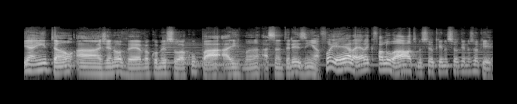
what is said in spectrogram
E aí então a Genoveva começou a culpar a irmã, a Santa Terezinha. Foi ela, ela que falou alto, não sei o que, não sei o que, não sei o que.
